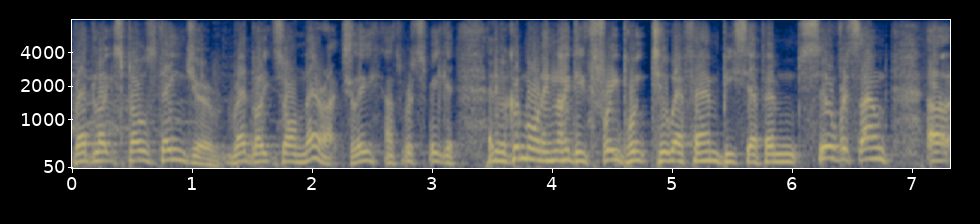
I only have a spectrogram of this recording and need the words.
Red light spells danger. Red light's on there, actually, as we're speaking. Anyway, good morning, 93.2 FM, BCFM Silver Sound. Uh,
